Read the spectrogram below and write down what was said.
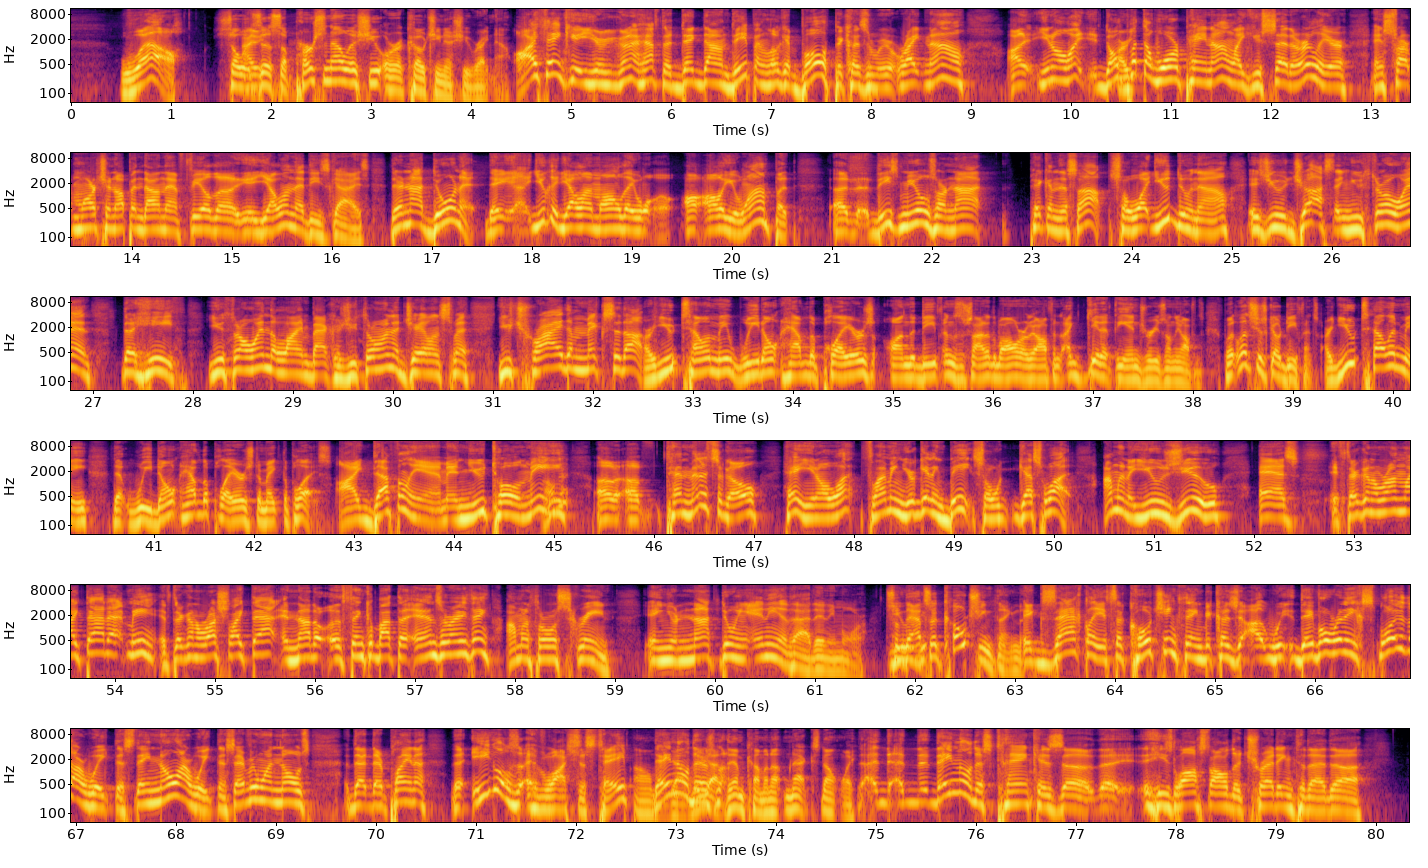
well. So is I- this a personnel issue or a coaching issue right now? I think you- you're going to have to dig down deep and look at both because right now, uh, you know what? Don't put the war paint on like you said earlier and start marching up and down that field uh, yelling at these guys. They're not doing it. They uh, you could yell at them all they all, all you want, but uh, these mules are not picking this up. So what you do now is you adjust and you throw in the Heath, you throw in the linebackers, you throw in the Jaylon Smith. You try to mix it up. Are you telling me we don't have the players on the defensive side of the ball or the offense? I get it, the injuries on the offense, but let's just go defense. Are you telling me that we don't have the players to make the plays? I definitely am. And you told me uh, uh, 10 minutes ago, hey, you know what? Fleming, you're getting beat. So guess what? I'm going to use you as if they're going to run like that at me, if they're going to rush like that and not uh, think about the ends or anything, I'm going to throw a screen. And you're not doing any of that anymore. So You- that's a coaching thing. Then. Exactly, it's a coaching thing because uh, we, they've already exploited our weakness. They know our weakness. Everyone knows that they're playing. A, the Eagles have watched this tape. Oh they know God, we there's got no, them coming up next, don't we? uh, they know this tank is uh, he's lost all the treading to that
